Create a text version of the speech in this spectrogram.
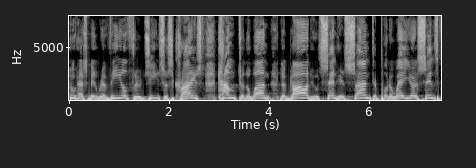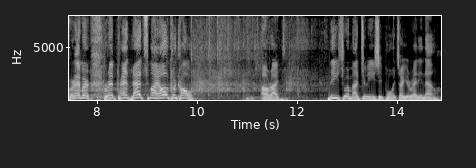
who has been revealed through Jesus Christ. Come to the one, the God who sent His Son to put away your sins forever. Repent. That's my altar call. All right. These were my two easy points. Are you ready now?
